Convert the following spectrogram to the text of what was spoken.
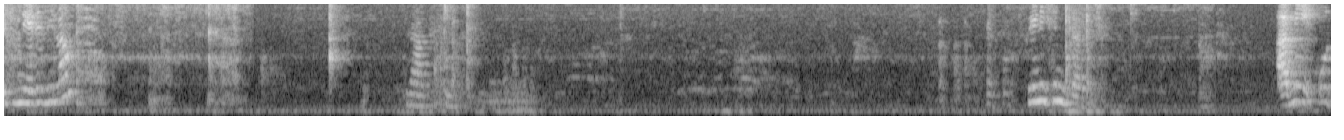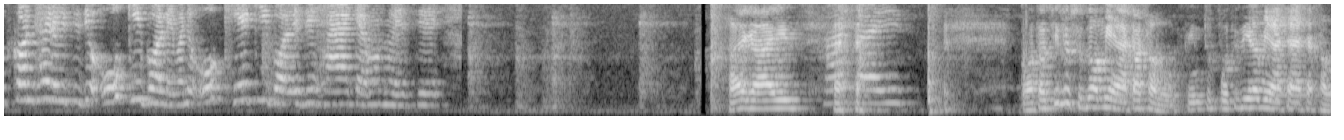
একটু নেড়ে দিলাম রাখছি ফিনিশিং টাচ আমি উৎকণ্ঠায় রয়েছি যে ও কি বলে মানে ও খেয়ে কি বলে যে হ্যাঁ কেমন হয়েছে? হাই গাইস হাই গাইস কথা ছিল শুধু আমি একা খাব কিন্তু প্রতিদিন আমি একা একা খাব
